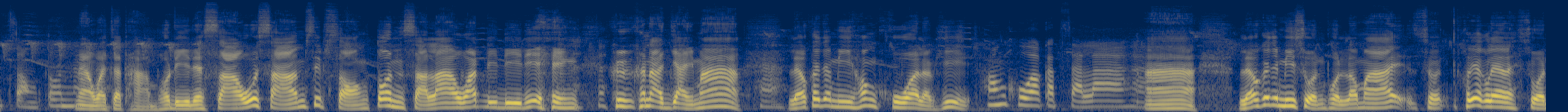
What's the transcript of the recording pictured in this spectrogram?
32ต้นแม่ว่าจะถามพอดีเลยเสา 32 ต้นสาราวัดดีๆนี่เอง คือขนาดใหญ่มาก ค่ะ แล้วก็จะมีห้องครัวเหรอพี่ ห้องครัวกับศาลาค่ะ อ่า แล้วก็จะมีสวนผลไม้สวนเขาเรียกอะไรอะไรสวน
